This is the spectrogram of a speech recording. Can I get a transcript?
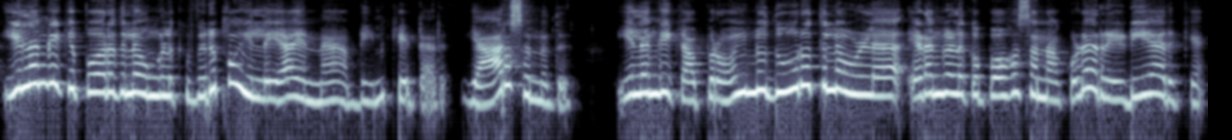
இலங்கைக்கு போறதுல உங்களுக்கு விருப்பம் இல்லையா என்ன? அப்படின்னு கேட்டாரு. யாரு சொன்னது? இலங்கைக்கு அப்புறம் இன்னும் தூரத்துல உள்ள இடங்களுக்கு போக சொன்னா கூட ரெடியா இருக்கேன்.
